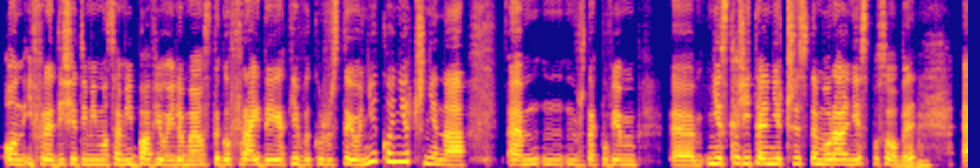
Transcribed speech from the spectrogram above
on i Freddy się tymi mocami bawią, ile mają z tego frajdy, jak je wykorzystują. Niekoniecznie na, um, że tak powiem, nieskazitelnie czyste moralnie sposoby, mhm. e,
